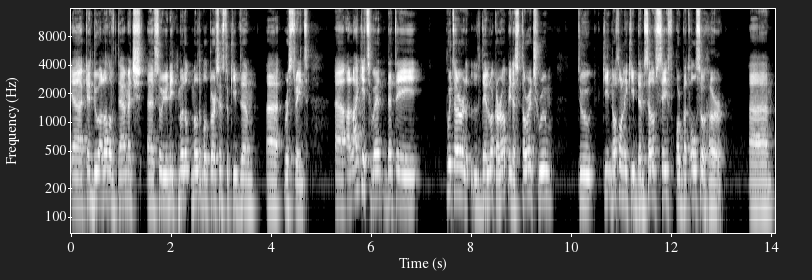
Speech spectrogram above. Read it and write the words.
uh, can do a lot of damage. Uh, so you need mul multiple persons to keep them uh, restrained. Uh, I like it when that they put her, they lock her up in a storage room to keep not only keep themselves safe or but also her. Um,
